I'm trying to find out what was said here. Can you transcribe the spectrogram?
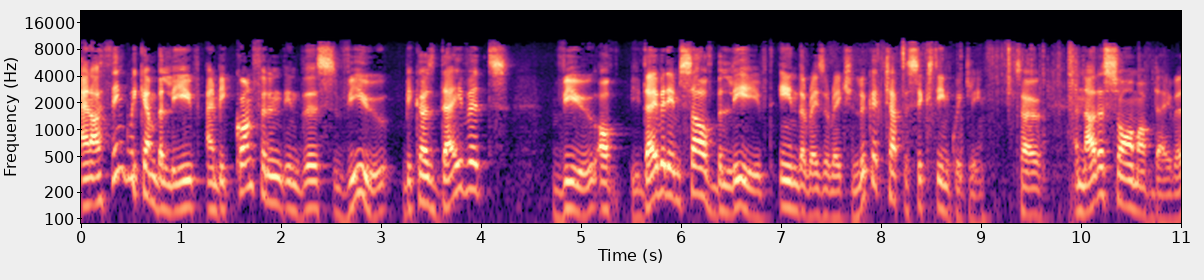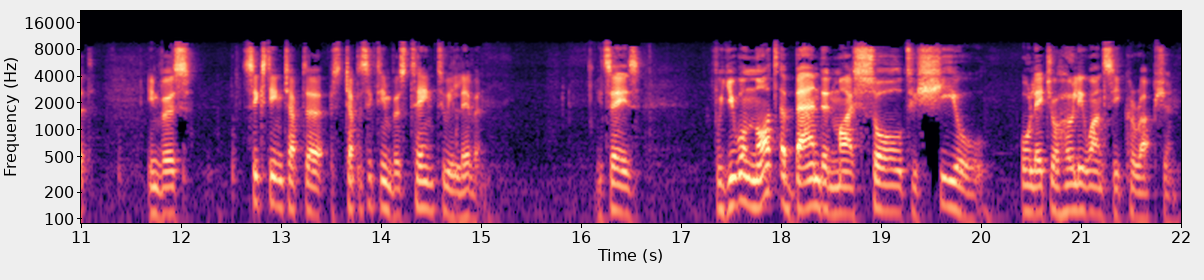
And I think we can believe and be confident in this view because David's view of David himself believed in the resurrection. Look at chapter 16 quickly. So, another psalm of David in verse 16 chapter chapter 16 verse 10 to 11. It says, for you will not abandon my soul to Sheol, or let your Holy One see corruption.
